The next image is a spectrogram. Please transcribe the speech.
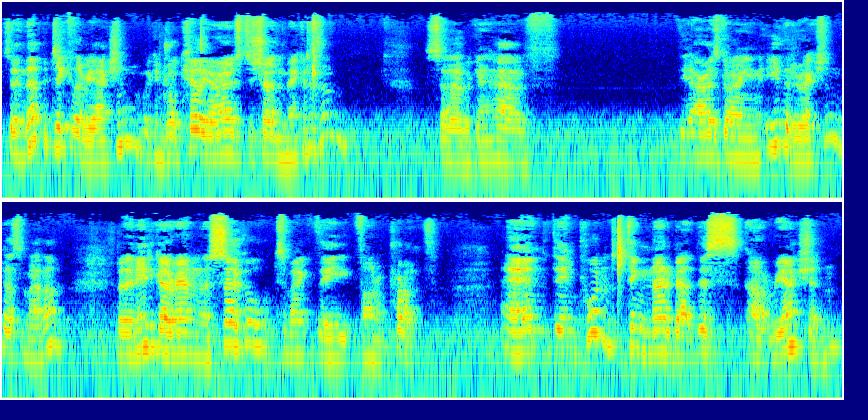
So in that particular reaction, we can draw curly arrows to show the mechanism. So we can have the arrows going in either direction, doesn't matter, but they need to go around in a circle to make the final product. And the important thing to note about this uh, reaction,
